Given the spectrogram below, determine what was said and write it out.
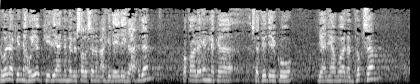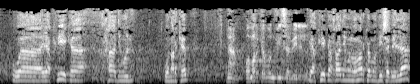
ولكنه يبكي لأن النبي صلى الله عليه وسلم عهد إليه عهدا وقال إنك ستدرك يعني أموالا تقسم ويكفيك خادم ومركب. نعم ومركب في سبيل الله. يكفيك خادم ومركب في سبيل الله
